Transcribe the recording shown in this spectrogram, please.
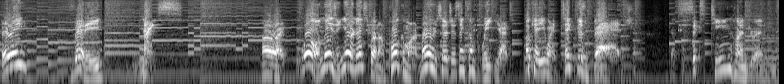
Very, very nice. Alright. Whoa, amazing, you're an expert on Pokemon. My research isn't complete yet. Okay, you win. Take this badge. Got 1600.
